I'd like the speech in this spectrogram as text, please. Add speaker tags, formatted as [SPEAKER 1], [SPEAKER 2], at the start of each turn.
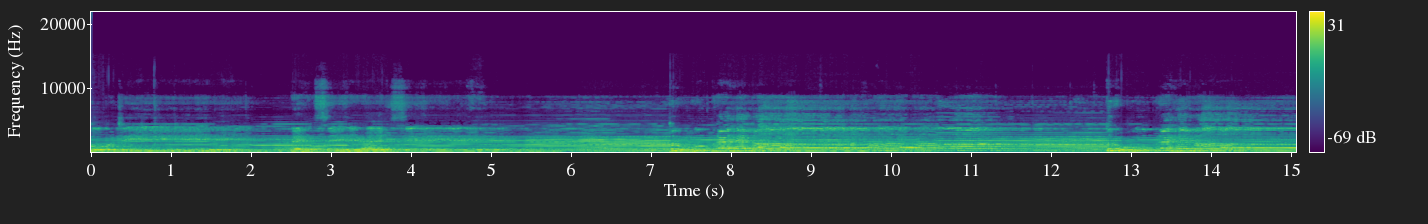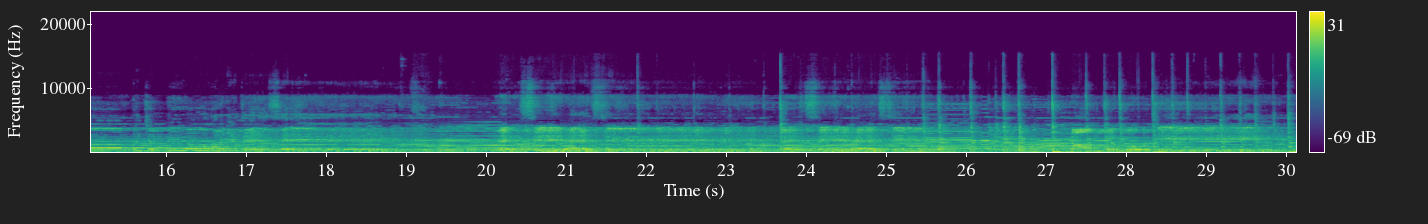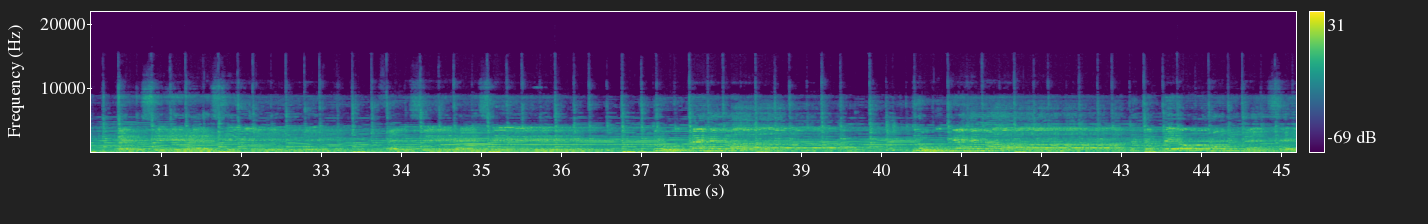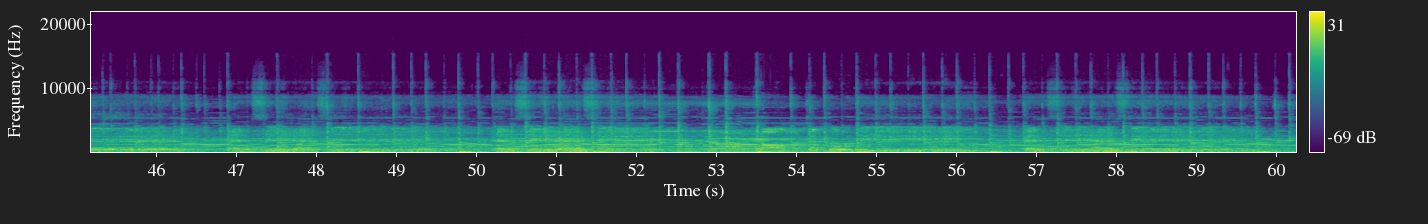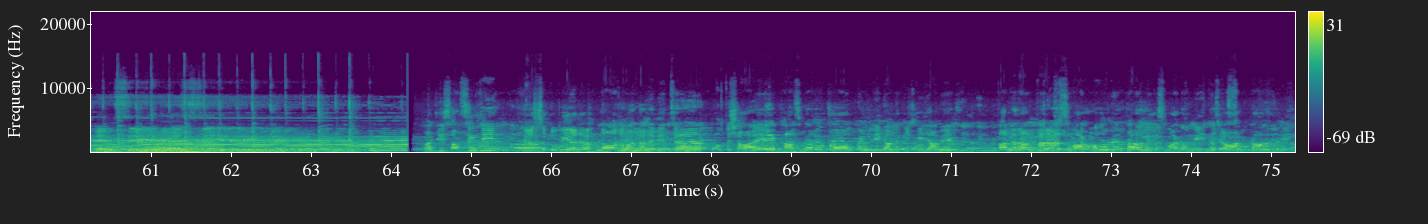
[SPEAKER 1] खोजी ऐसे ऐसे
[SPEAKER 2] ਹਾਂਜੀ ਸਤ ਸਿੰਘ ਜੀ।
[SPEAKER 3] ਜੱਸ ਤੂੰ ਵੀ ਆ ਜਾ।
[SPEAKER 2] ਨੌਜਵਾਨਾਂ ਦੇ ਵਿੱਚ ਉਤਸ਼ਾਹ ਇਹ ਖਾਸ ਕਰ ਪੜੌਲ ਪਿੰਡ ਦੀ ਗੱਲ ਕੀਤੀ ਜਾਵੇ ਤਾਂ ਨਿਰੰਤਰ ਸਮਾਗਮ ਹੋ ਰਹੇ ਧਾਰਮਿਕ ਸਮਾਗਮ ਵੀ ਦਸਤਾਰ ਮੁਕਾਬਲੇ ਵੀ।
